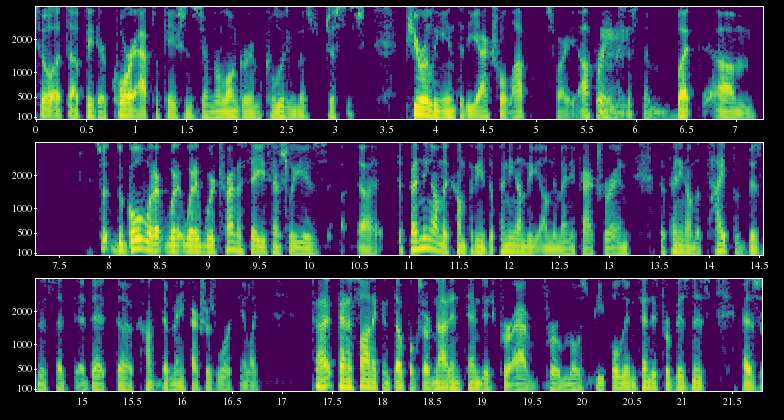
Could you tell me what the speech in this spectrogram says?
to, to update their core applications. They're no longer including this just purely into the actual op sorry operating Mhm. system. But um, so the goal what, what what we're trying to say essentially is uh, depending on the company, depending on the on the manufacturer, and depending on the type of business that that the the manufacturer is working like. Pa- Panasonic and Toughbooks are not intended for for most people. Intended for business, as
